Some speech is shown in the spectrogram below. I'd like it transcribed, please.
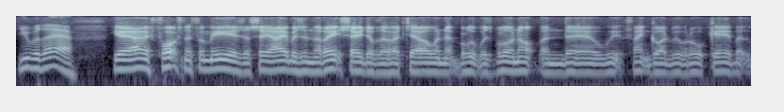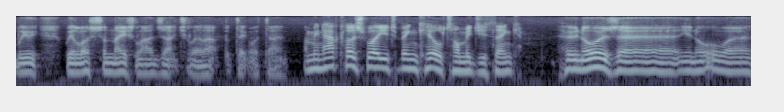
You were there. Yeah, I, fortunately for me, as I say, I was in the right side of the hotel when it blew, was blown up, and uh, we thank God we were okay. But we we lost some nice lads actually at that particular time. I mean, how close were you to being killed, Tommy? Do you think? Who knows? Uh, you know, uh,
